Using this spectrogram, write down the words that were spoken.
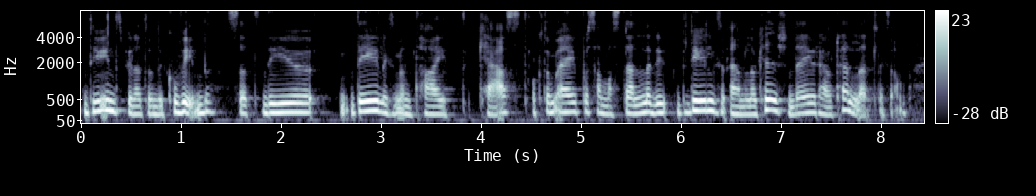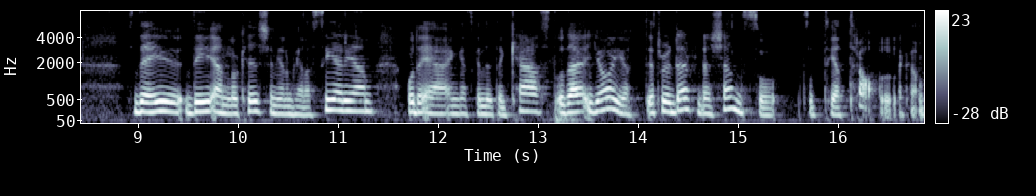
det är inspelat under covid, så det är ju det är liksom en tight cast och de är ju på samma ställe. Det, det är liksom en location, det är ju det här hotellet. Liksom. Så det är ju det är en location genom hela serien och det är en ganska liten cast. Och det gör ju att, jag tror det är därför den känns så, så teatral. Liksom.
